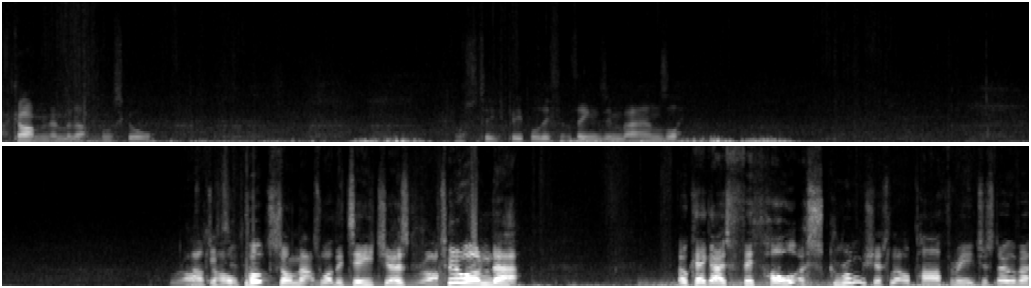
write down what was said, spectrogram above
I can't remember that from school. I must teach people different things in Barnsley. How to hold putts on, that's what they teach us. Mm, rocketed. Two under. Okay guys, fifth hole, a scrumptious little par three, just over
